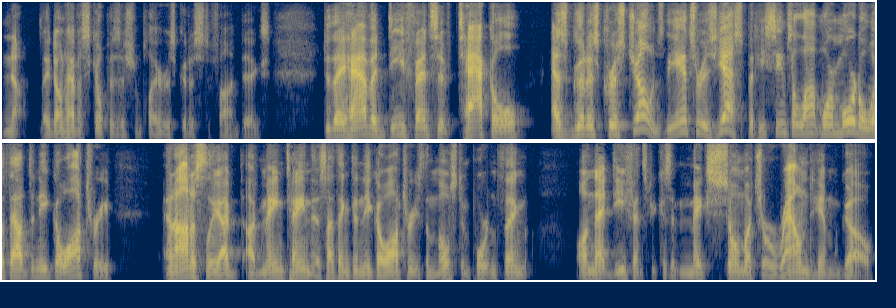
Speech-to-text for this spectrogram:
No, they don't have a skill position player as good as Stefon Diggs. Do they have a defensive tackle as good as Chris Jones? The answer is yes, but he seems a lot more mortal without Denico Autry. And honestly, I've, I've maintained this. I think Denico Autry is the most important thing on that defense because it makes so much around him go.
